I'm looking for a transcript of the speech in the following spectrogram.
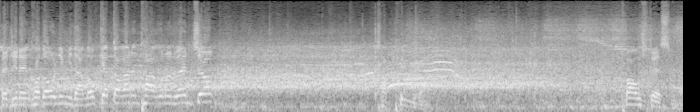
최진행 걷어 올립니다. 높게 떠가는 타구는 왼쪽 잡힙니다. 투아웃이 됐습니다.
